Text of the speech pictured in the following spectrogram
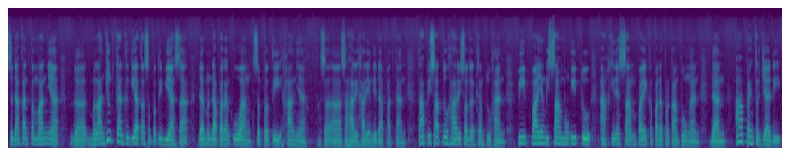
sedangkan temannya melanjutkan kegiatan seperti biasa dan mendapatkan uang seperti halnya eh, sehari-hari yang didapatkan. Tapi satu hari saudara kasih Tuhan, pipa yang disambung itu akhirnya sampai kepada perkampungan dan apa yang terjadi?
